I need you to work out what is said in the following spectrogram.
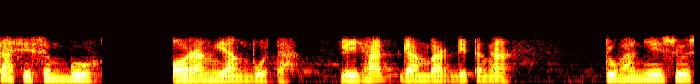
kasih sembuh orang yang buta. Lihat gambar di tengah. Tuhan Yesus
